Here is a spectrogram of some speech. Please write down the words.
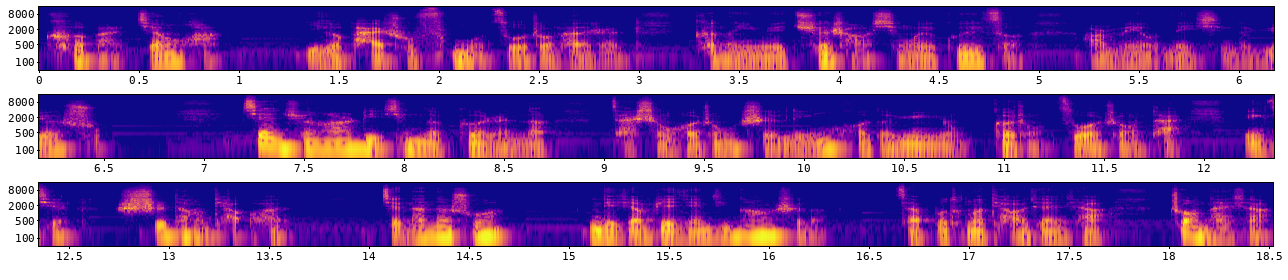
刻板僵化；一个排除父母自我状态的人，可能因为缺少行为规则而没有内心的约束。健全而理性的个人呢，在生活中是灵活的运用各种自我状态，并且适当调换。简单的说，你得像变形金刚似的，在不同的条件下、状态下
